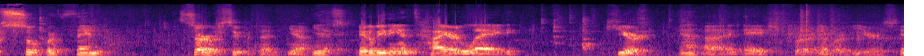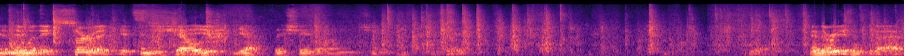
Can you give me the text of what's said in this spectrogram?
super thin, Served super thin, yeah. yes, It'll be the entire leg cured yeah. uh, and aged for a number of years. And And then then- when they serve it, it's And the belly, shaved. yeah, they shave it on the chin. And the reason for that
